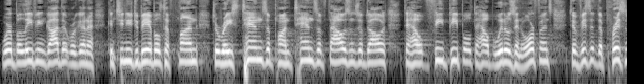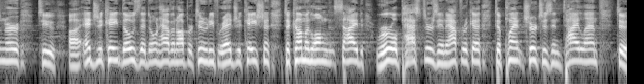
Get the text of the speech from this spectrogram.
we're believing God that we're going to continue to be able to fund, to raise tens upon tens of thousands of dollars to help feed people, to help widows and orphans, to visit the prisoner, to uh, educate those that don't have an opportunity for education, to come alongside rural pastors in Africa, to plant churches in Thailand, to,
